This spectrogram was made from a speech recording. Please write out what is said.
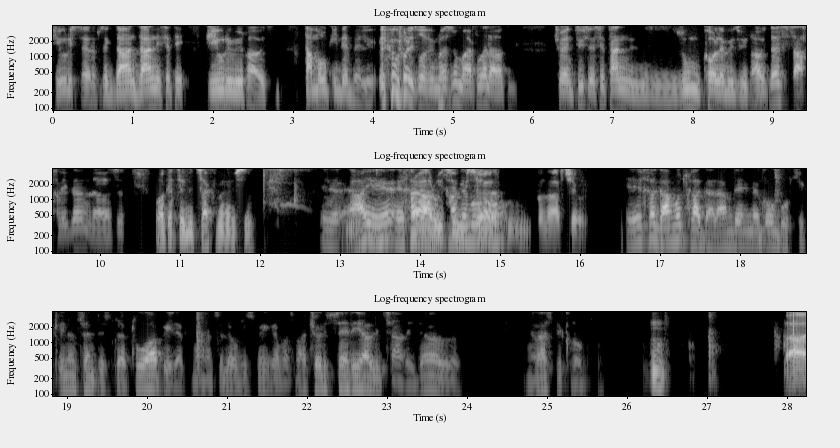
ჟიურის წევრებს. ეგ ძალიან ძალიან ისეთი ჟიური ვიყავით დამოუკიდებელი გულისხმობ იმას რომ მართლა რაღაცა ჩვენთვის ესე თან zoom call-ებით ვიყავით და სახლიდან რაღაცა ვაკეთებდით საქმეებს აი ეხლა არ ვიცი ის ქონა არჩეული. ეხლა გამოცხადა რამდენიმე კონკურსი კინოცენტრის და თუ აპირებ მონაწილეობის მიღებას მათ შორის სერიალიც არის და რას ფიქრობ? აა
